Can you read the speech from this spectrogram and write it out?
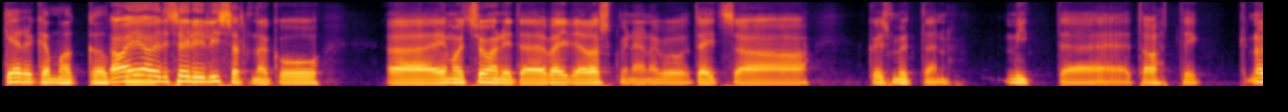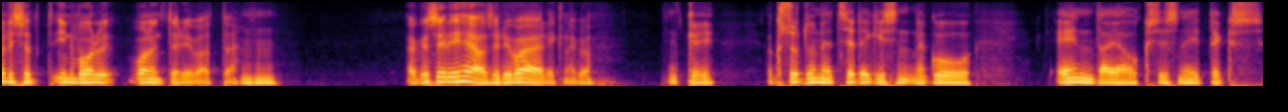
kergem hakkab aa jaa, see oli lihtsalt nagu äh, emotsioonide väljalaskmine nagu täitsa, kuidas ma ütlen, mitte tahtlik, no lihtsalt involuntary, vaata. mm -hmm. aga see oli hea, see oli vajalik nagu. okei okay., aga kas sa tunned, et see tegi sind nagu enda jaoks siis näiteks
